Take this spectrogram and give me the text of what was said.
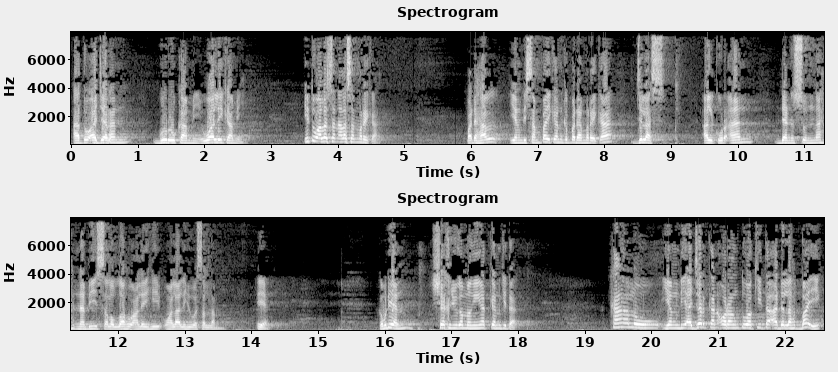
atau ajaran guru kami, wali kami. Itu alasan-alasan mereka. Padahal yang disampaikan kepada mereka jelas Al-Quran dan Sunnah Nabi Sallallahu Alaihi Wasallam. Iya. Kemudian Syekh juga mengingatkan kita, kalau yang diajarkan orang tua kita adalah baik,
